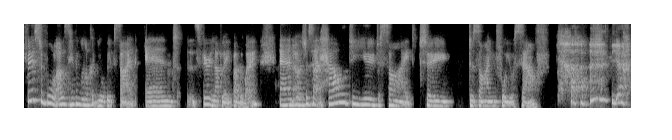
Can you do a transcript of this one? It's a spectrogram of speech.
First of all, I was having a look at your website, and it's very lovely, by the way. And I was just like, how do you decide to design for yourself? yeah,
